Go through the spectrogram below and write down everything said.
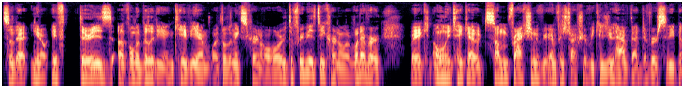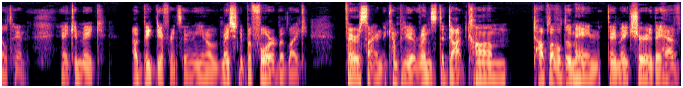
So that, you know, if there is a vulnerability in KVM or the Linux kernel or the FreeBSD kernel or whatever, where it can only take out some fraction of your infrastructure because you have that diversity built in and it can make a big difference. And, you know, mentioned it before, but like VeriSign, the company that runs the dot .com top level domain, they make sure they have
